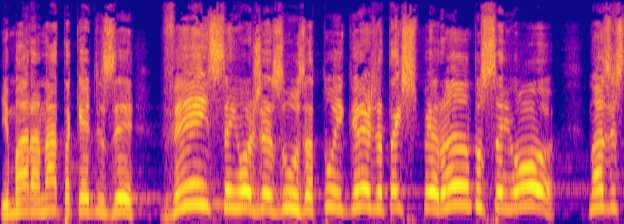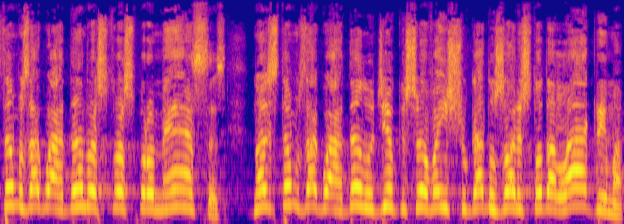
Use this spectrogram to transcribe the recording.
E Maranata quer dizer, vem Senhor Jesus, a tua igreja está esperando o Senhor. Nós estamos aguardando as tuas promessas. Nós estamos aguardando o dia que o Senhor vai enxugar dos olhos toda lágrima.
